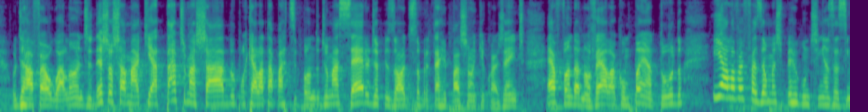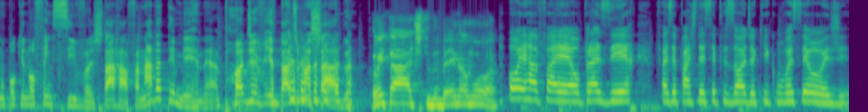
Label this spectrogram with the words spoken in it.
o de Rafael Gualandi, deixa eu chamar aqui a Tati Machado, porque ela tá participando de uma série de episódios sobre Terra e Paixão aqui com a gente. É fã da novela, acompanha tudo. E ela vai fazer umas perguntinhas assim, um pouco inofensivas, tá, Rafa? Nada a temer, né? Pode vir, Tati Machado. Oi, Tati, tudo bem, meu amor? Oi, Rafael. Prazer fazer parte desse episódio aqui com você hoje.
